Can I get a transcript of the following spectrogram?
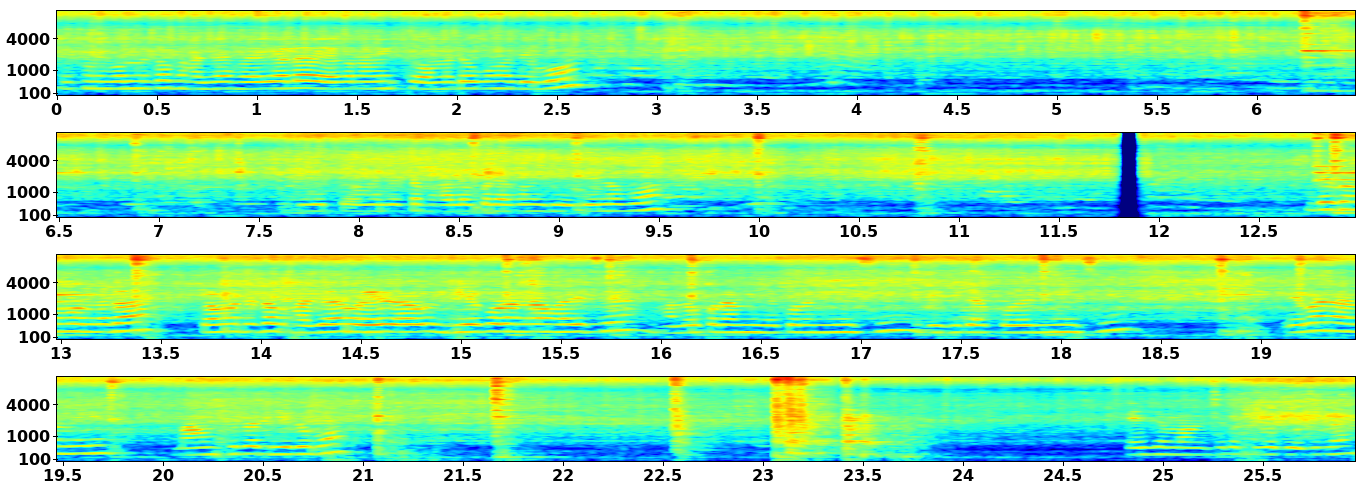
দেখুন বন্ধুটা ভাজা হয়ে গেল, এখন আমি টমেটোগুলো দেবো। দিয়ে টমেটোটা ভালো করে এখন ভেজে নেব। দেখুন বন্ধুরা, টমেটোটা ভাজা হয়ে ইয়ে করে নেওয়া হয়েছে। ভালো করে আমি ইয়ে করে নিয়েছি, গ্রেভিটা করে নিয়েছি। এবার আমি মাংসটা দিয়ে দেবো। এই যে মাংসটা পুরো দিয়ে দিলাম।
